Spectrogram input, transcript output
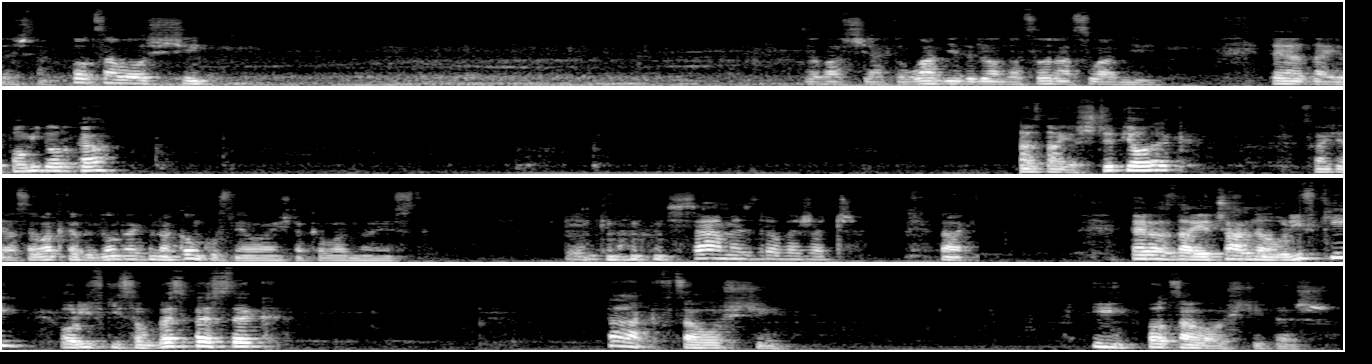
Też tak po całości. Zobaczcie, jak to ładnie wygląda, coraz ładniej. Teraz daję pomidorka. Teraz daję szczypiorek. Słuchajcie, ta sałatka wygląda jakby na konkurs miała iść, taka ładna jest. Piękne. Same zdrowe rzeczy. Tak. Teraz daję czarne oliwki. Oliwki są bez pestek. Tak, w całości. I po całości też.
